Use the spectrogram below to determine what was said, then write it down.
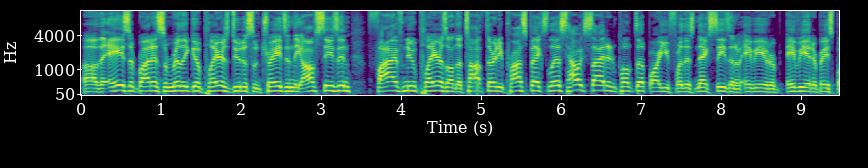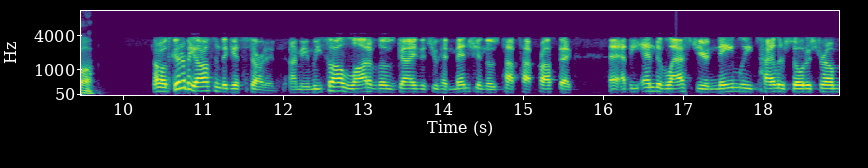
Uh, the A's have brought in some really good players due to some trades in the offseason. Five new players on the top 30 prospects list. How excited and pumped up are you for this next season of Aviator, Aviator Baseball? Oh, it's going to be awesome to get started. I mean, we saw a lot of those guys that you had mentioned, those top, top prospects at the end of last year, namely Tyler Soderstrom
